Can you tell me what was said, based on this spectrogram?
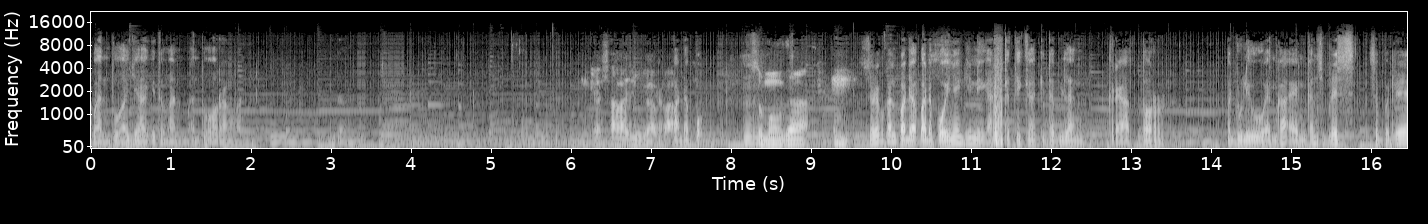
bantu aja gitu kan bantu orang kan Nggak salah juga Ya, Pak. pada po Mm-mm. Semoga sebenarnya kan pada pada poinnya gini kan ketika kita bilang kreator peduli UMKM kan sebenarnya sebenarnya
